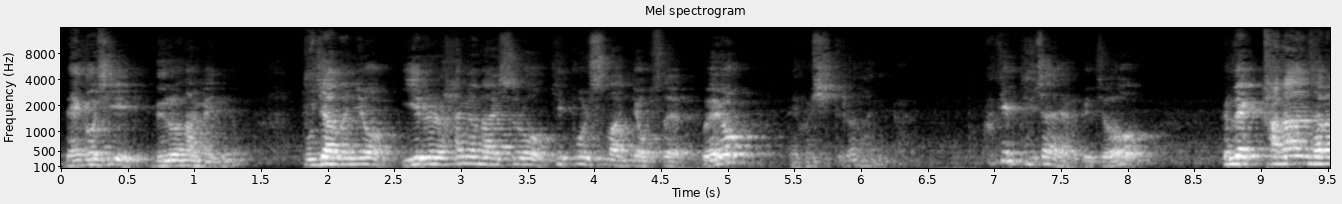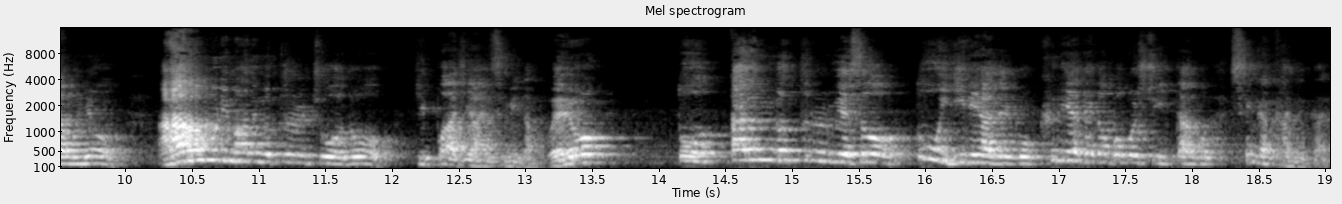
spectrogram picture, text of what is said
내 것이 늘어나면요. 부자는요, 일을 하면 할수록 기쁠 수밖에 없어요. 왜요? 내 것이 늘어나니까. 그게 부자예요. 그죠? 근데 가난한 사람은요, 아무리 많은 것들을 주어도 기뻐하지 않습니다. 왜요? 또 다른 것들을 위해서 또 일해야 되고 그래야 내가 먹을 수 있다고 생각하니까요.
